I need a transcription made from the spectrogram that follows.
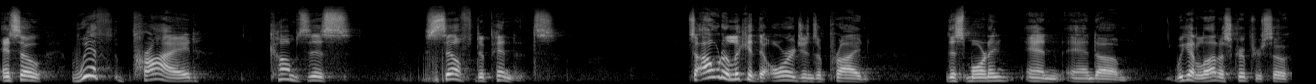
And so with pride comes this self dependence. So I want to look at the origins of pride this morning, and and um, we got a lot of scripture. So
